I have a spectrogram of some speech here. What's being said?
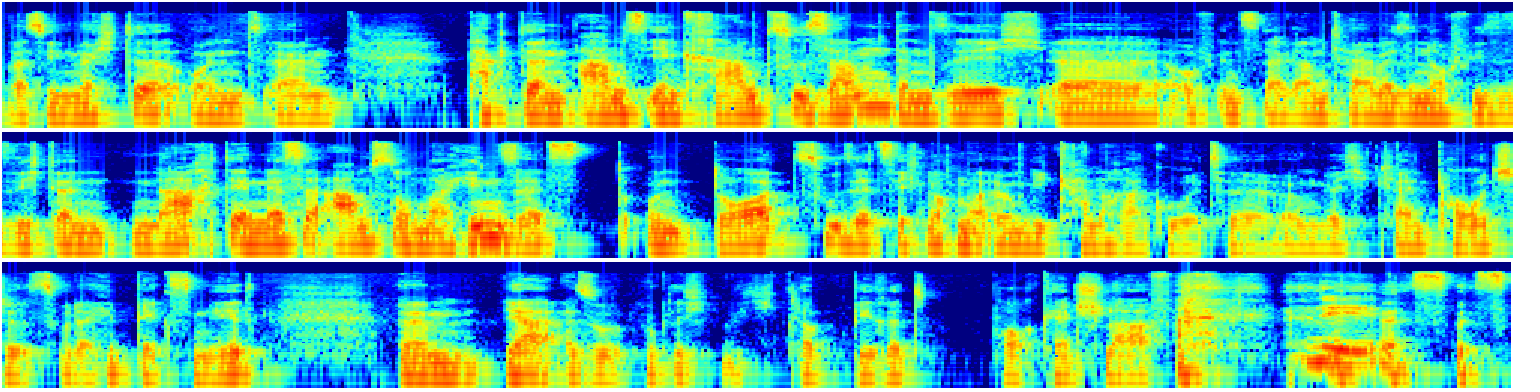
was sie möchte und ähm, packt dann abends ihren Kram zusammen. Dann sehe ich äh, auf Instagram teilweise noch, wie sie sich dann nach der Messe abends nochmal hinsetzt und dort zusätzlich nochmal irgendwie Kameragurte, irgendwelche kleinen Pouches oder Hipbags näht. Ähm, ja, also wirklich, ich glaube, Berit braucht keinen Schlaf. Nee. ist,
